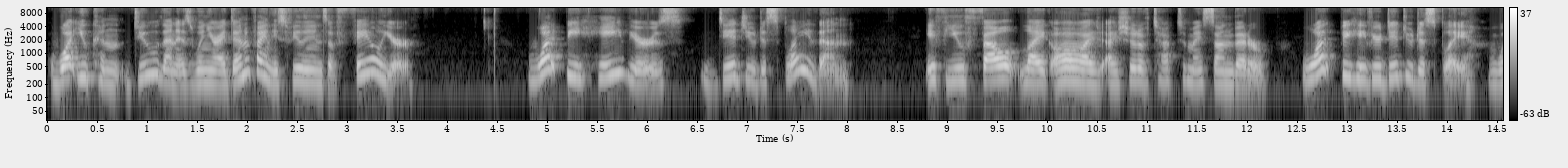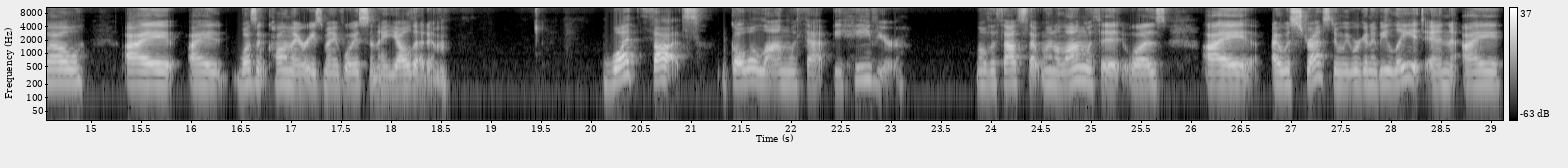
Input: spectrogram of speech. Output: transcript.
what you can do then is when you're identifying these feelings of failure, what behaviors did you display then? If you felt like, oh, I, I should have talked to my son better, what behavior did you display? Well, I I wasn't calm. I raised my voice and I yelled at him. What thoughts go along with that behavior? Well, the thoughts that went along with it was I I was stressed and we were going to be late and I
